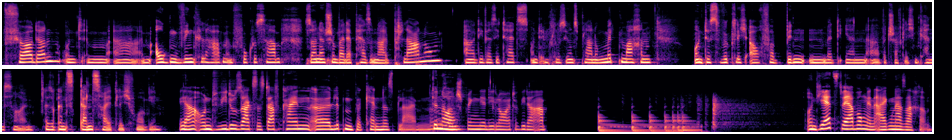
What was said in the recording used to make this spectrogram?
fördern und im, äh, im, Augenwinkel haben, im Fokus haben, sondern schon bei der Personalplanung, äh, Diversitäts- und Inklusionsplanung mitmachen und das wirklich auch verbinden mit ihren äh, wirtschaftlichen Kennzahlen. Also ganz ganzheitlich vorgehen. Ja, und wie du sagst, es darf kein äh, Lippenbekenntnis bleiben. Ne? Genau. Sonst springen dir die Leute wieder ab. Und jetzt Werbung in eigener Sache.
